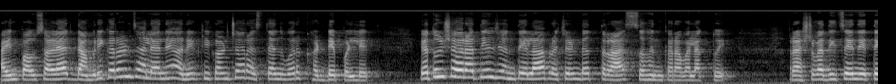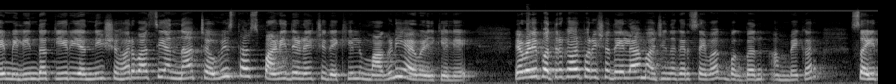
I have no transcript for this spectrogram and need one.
ऐन पावसाळ्यात डांबरीकरण झाल्याने अनेक ठिकाणच्या रस्त्यांवर खड्डे पडलेत. यातून शहरातील जनतेला प्रचंड त्रास सहन करावा लागतोय. राष्ट्रवादीचे नेते मिलिंद कीर यांनी शहरवासियांना चोवीस तास पाणी देण्याची देखील मागणी यावेळी केली आहे. यावेळी पत्रकार परिषदेला माजी नगरसेवक बबन आंबेकर सईद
